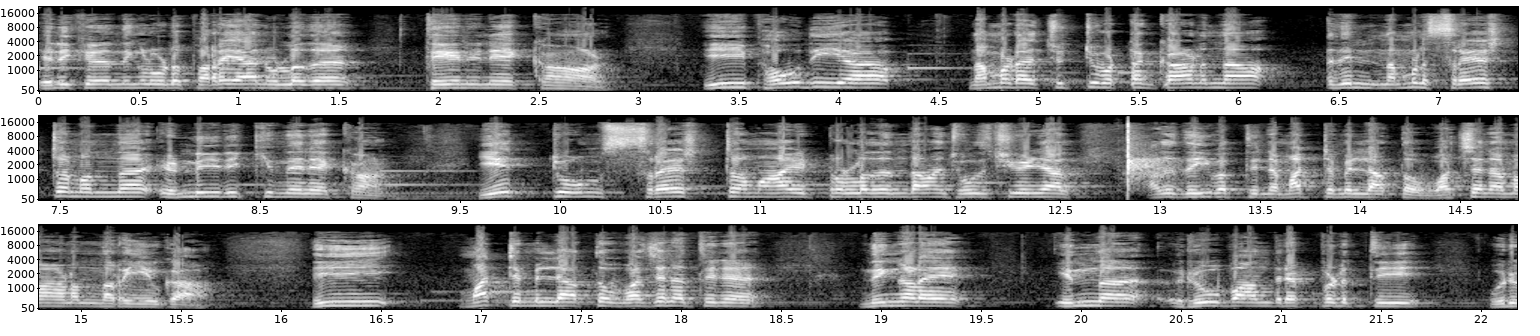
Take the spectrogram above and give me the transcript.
എനിക്ക് നിങ്ങളോട് പറയാനുള്ളത് തേനിനേക്കാൾ. ഈ ഭൗതിക നമ്മുടെ ചുറ്റുവട്ടം കാണുന്ന അതിൽ നമ്മൾ ശ്രേഷ്ഠമെന്ന് എണ്ണിയിരിക്കുന്നതിനേക്കാൾ. ഏറ്റവും ശ്രേഷ്ഠമായിട്ടുള്ളത് എന്താണെന്ന് ചോദിച്ചു കഴിഞ്ഞാൽ അത് ദൈവത്തിന്റെ മാറ്റമില്ലാത്ത വചനമാണെന്നറിയുക. ഈ മാറ്റമില്ലാത്ത വചനത്തിന് നിങ്ങളെ ഇന്ന് രൂപാന്തരപ്പെടുത്തി ഒരു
